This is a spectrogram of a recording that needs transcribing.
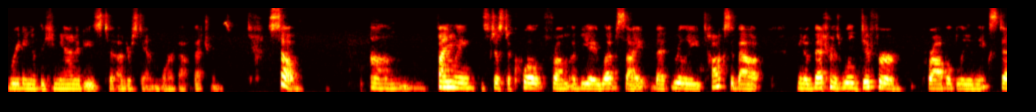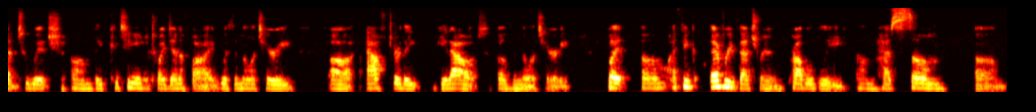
reading of the humanities to understand more about veterans. So um, finally, it's just a quote from a VA website that really talks about, you know, veterans will differ probably in the extent to which um, they continue to, identify with the military uh, after they get out of the military. But um, I think every veteran probably um, has some um,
